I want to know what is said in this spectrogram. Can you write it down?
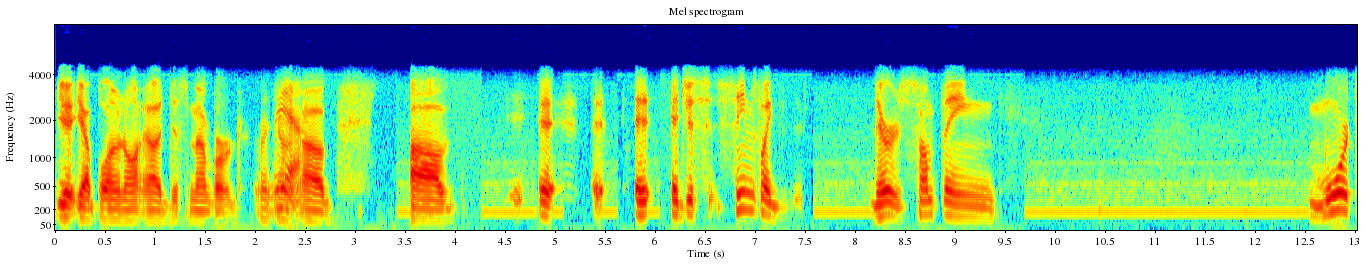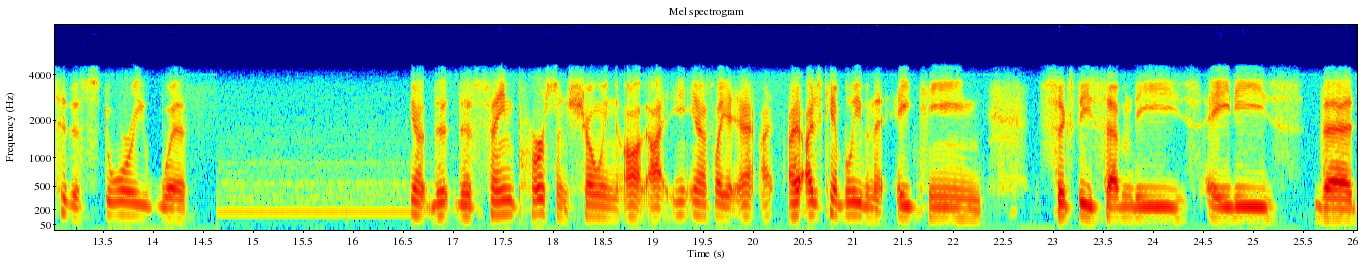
yeah, yeah, blown off, uh, dismembered. right? Yeah. Uh, uh, it, it it it just seems like there's something more to the story with you know the the same person showing up. I you know it's like I I, I just can't believe in the 1860s, 70s, 80s that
